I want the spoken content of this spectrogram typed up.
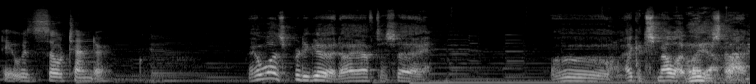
It was so tender. It was pretty good, I have to say. Ooh, I could smell it by this time.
